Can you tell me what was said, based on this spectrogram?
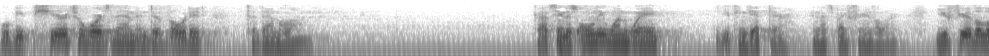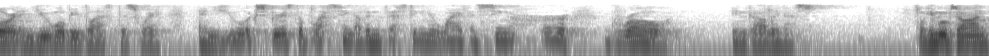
will be pure towards them and devoted to them alone. God's saying there's only one way that you can get there, and that's by fearing the Lord. You fear the Lord, and you will be blessed this way. And you will experience the blessing of investing in your wife and seeing her grow in godliness. So he moves on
